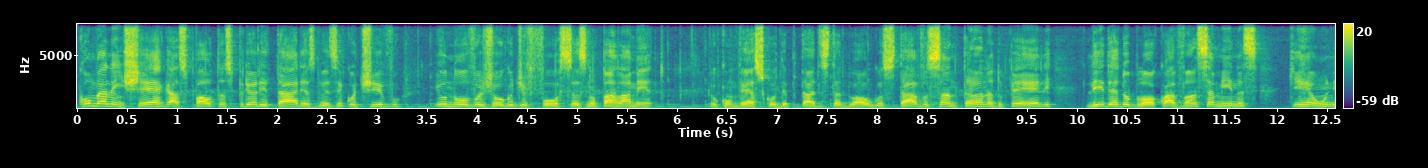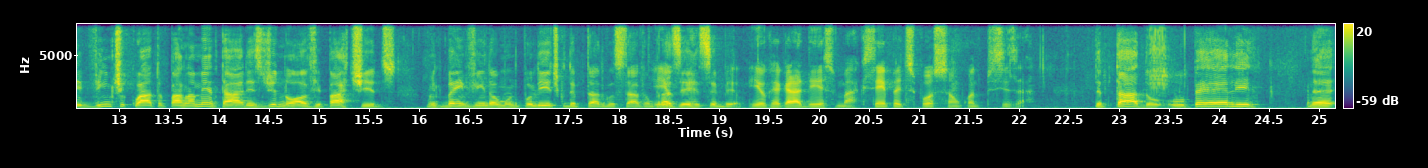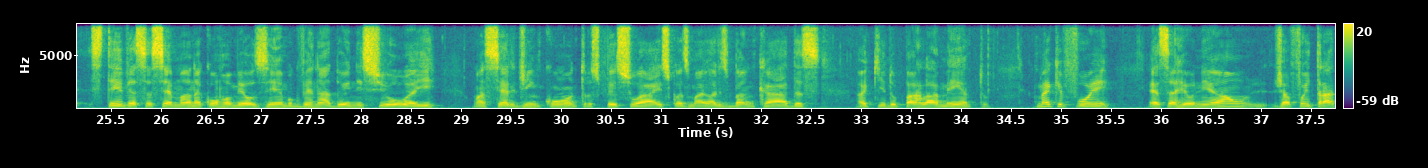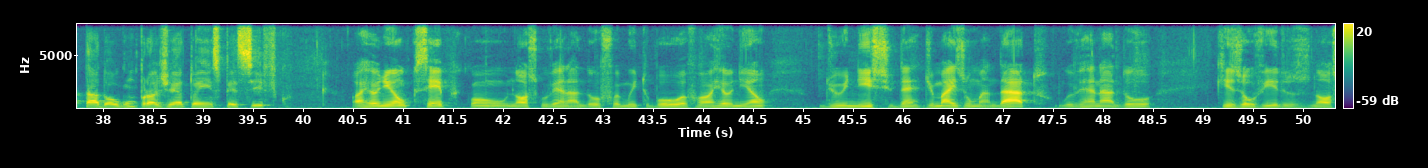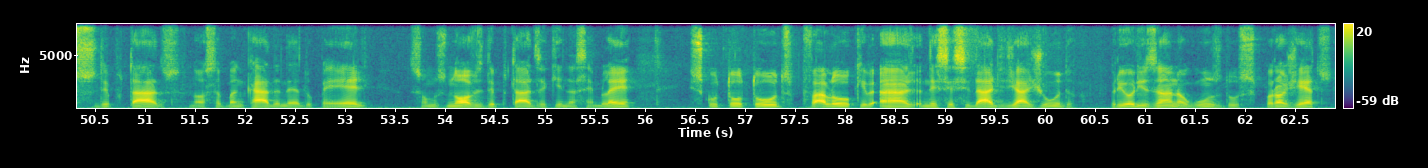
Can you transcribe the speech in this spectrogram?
Como ela enxerga as pautas prioritárias do executivo e o novo jogo de forças no parlamento. Eu converso com o deputado estadual Gustavo Santana, do PL, líder do bloco Avança Minas, que reúne 24 parlamentares de nove partidos. Muito bem-vindo ao Mundo Político, deputado Gustavo. É um eu, prazer recebê-lo. Eu que agradeço, Marcos. Sempre à disposição quando precisar. Deputado, o PL né, esteve essa semana com Romeu Zema. O governador iniciou aí uma série de encontros pessoais com as maiores bancadas aqui do parlamento. Como é que foi essa reunião? Já foi tratado algum projeto em específico? A reunião sempre com o nosso governador foi muito boa, foi uma reunião do início né, de mais um mandato. O governador quis ouvir os nossos deputados, nossa bancada né, do PL somos nove deputados aqui na Assembleia, escutou todos, falou que a necessidade de ajuda, priorizando alguns dos projetos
